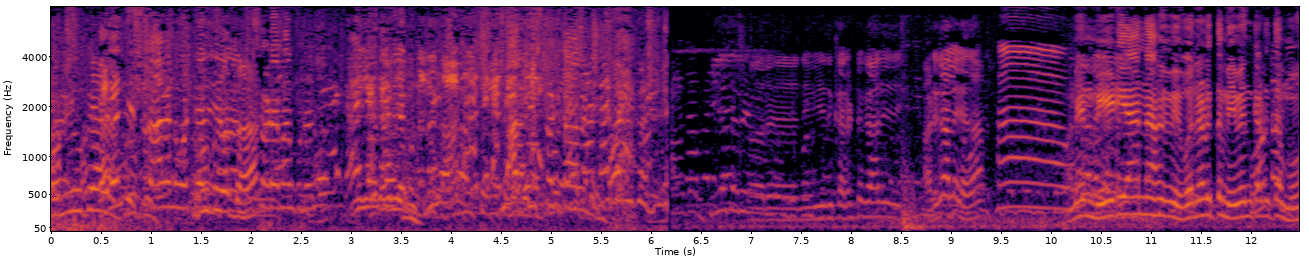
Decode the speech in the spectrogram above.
గుంజి ఏ ఆపోయ్ ఏ లేడీ ఏ లేడీ ఇది కరెక్ట్ కాదు ఇది. అడగాలి కదా? మేము మీడియా అన్న మేము ఎవరిని అడుగుతాం మేము ఎందుకు అడుగుతాము?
